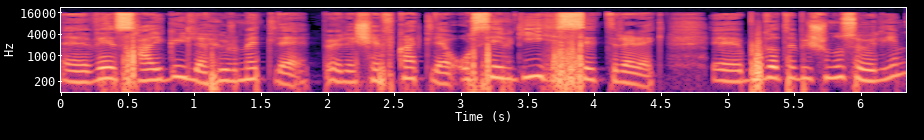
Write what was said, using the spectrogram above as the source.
e, ve saygıyla, hürmetle, böyle şefkatle o sevgiyi hissettirerek. E, burada tabii şunu söyleyeyim.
